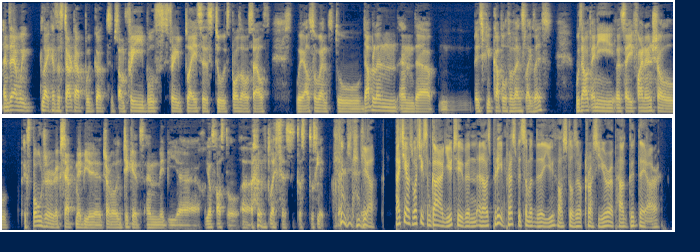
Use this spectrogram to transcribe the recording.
and there we like as a startup we got some free booths, free places to expose ourselves. We also went to Dublin and uh, basically a couple of events like this without any let's say financial exposure except maybe uh, traveling tickets and maybe uh, your hostel uh, places to, to sleep. yeah. yeah. Actually, I was watching some guy on YouTube and, and I was pretty impressed with some of the youth hostels across Europe, how good they are.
